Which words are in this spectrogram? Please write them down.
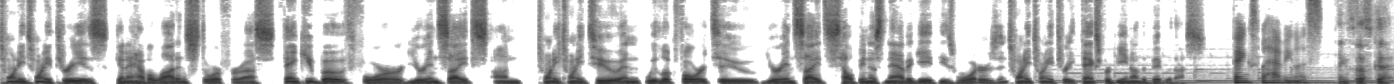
2023 is going to have a lot in store for us. Thank you both for your insights on 2022, and we look forward to your insights helping us navigate these waters in 2023. Thanks for being on the bid with us. Thanks for having us. Thanks, Oscar.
